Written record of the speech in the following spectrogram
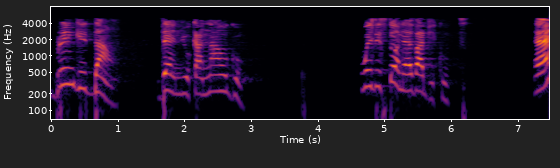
bring it down. Then you can now go. Will the stone ever be cooked? Eh?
